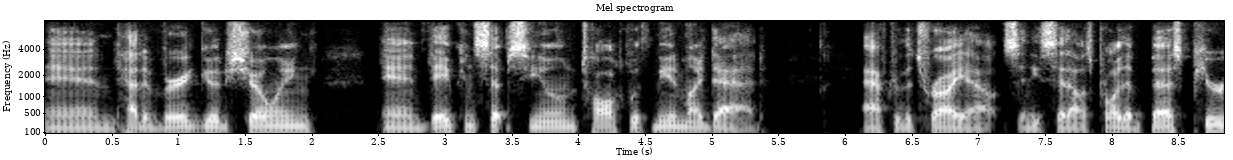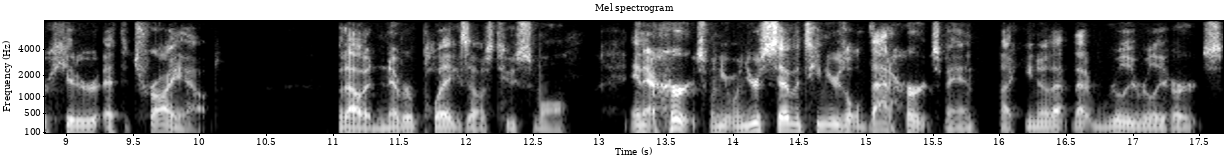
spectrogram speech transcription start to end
and had a very good showing. And Dave Concepcion talked with me and my dad after the tryouts, and he said I was probably the best pure hitter at the tryout, but I would never play because I was too small and it hurts. When you're when you're 17 years old that hurts man. Like you know that that really really hurts.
